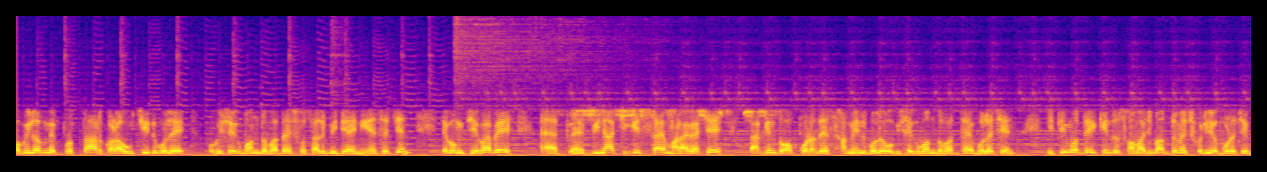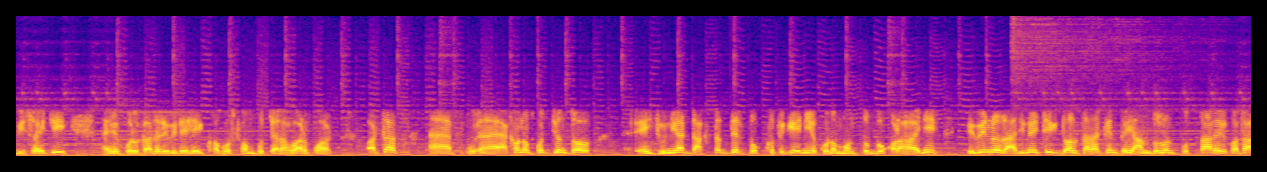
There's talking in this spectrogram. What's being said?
অবিলম্বে প্রত্যাহার করা উচিত বলে অভিষেক বন্দ্যোপাধ্যায় সোশ্যাল মিডিয়ায় নিয়ে এসেছেন এবং যেভাবে বিনা চিকিৎসায় মারা গেছে, তা কিন্তু অপরাধের সামিল বলে অভিষেক বন্দ্যোপাধ্যায় বলেছেন। ইতিমধ্যেই কিন্তু সমাজ মাধ্যমে ছড়িয়ে পড়েছে বিষয়টি কলকাতার কলকাতা রেভিতে সেই খবর সম্প্রচার হওয়ার পর। অর্থাৎ এখনও পর্যন্ত এই জুনিয়র ডাক্তারদের পক্ষ থেকে এ নিয়ে কোনো মন্তব্য করা হয়নি। বিভিন্ন রাজনৈতিক দল তারা কিন্তু এই আন্দোলন প্রত্যাহারের কথা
